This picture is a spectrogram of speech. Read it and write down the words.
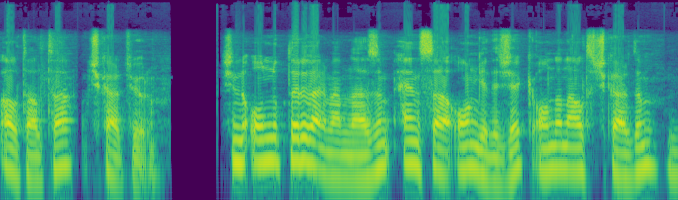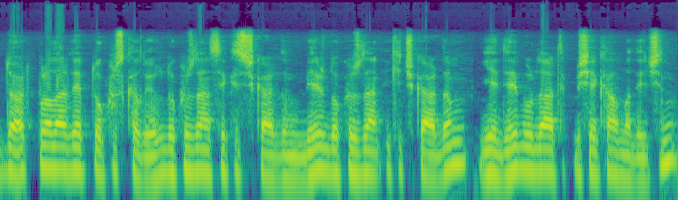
alt alta çıkartıyorum. Şimdi onlukları vermem lazım. En sağ 10 gelecek. Ondan 6 çıkardım 4. Buralarda hep 9 kalıyordu. 9'dan 8 çıkardım 1. 9'dan 2 çıkardım 7. Burada artık bir şey kalmadığı için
